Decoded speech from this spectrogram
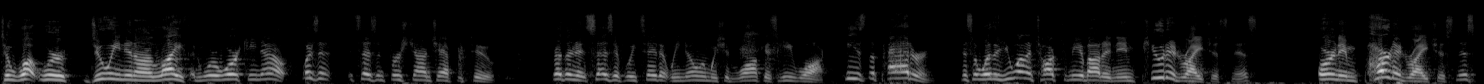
to what we're doing in our life and we're working out, what is it? It says in 1 John chapter 2. Brethren, it says if we say that we know Him, we should walk as He walked. He's the pattern. And so whether you want to talk to me about an imputed righteousness or an imparted righteousness,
